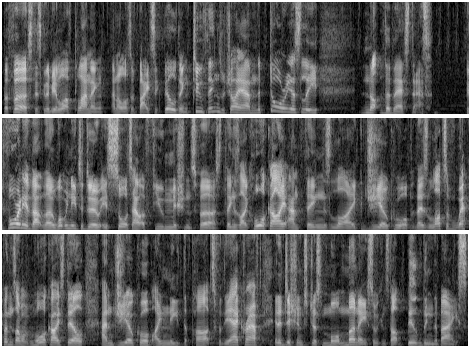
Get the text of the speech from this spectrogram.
But first, there's going to be a lot of planning and a lot of basic building, two things which I am notoriously not the best at. Before any of that, though, what we need to do is sort out a few missions first. Things like Hawkeye and things like Geocorp. There's lots of weapons I want from Hawkeye still, and Geocorp I need the parts for the aircraft, in addition to just more money so we can start building the base.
